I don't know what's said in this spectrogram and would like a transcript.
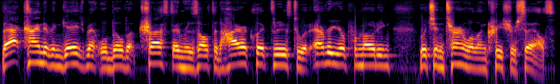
That kind of engagement will build up trust and result in higher click-throughs to whatever you're promoting, which in turn will increase your sales.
